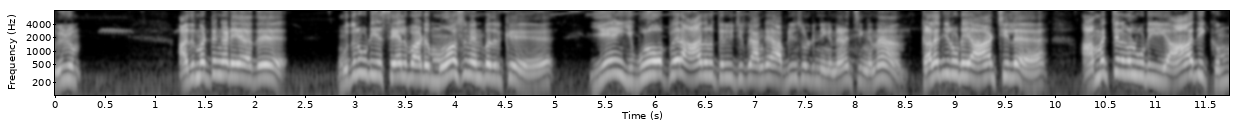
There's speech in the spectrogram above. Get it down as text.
விழும். அது மட்டும் கிடையாது முதலுடைய செயல்பாடு மோசம் என்பதற்கு ஏன் இவ்வளோ பேர் ஆதரவு தெரிவிச்சிருக்காங்க அப்படின்னு சொல்லிட்டு நீங்கள் நினச்சிங்கன்னா கலைஞருடைய ஆட்சியில் அமைச்சர்களுடைய ஆதிக்கம்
